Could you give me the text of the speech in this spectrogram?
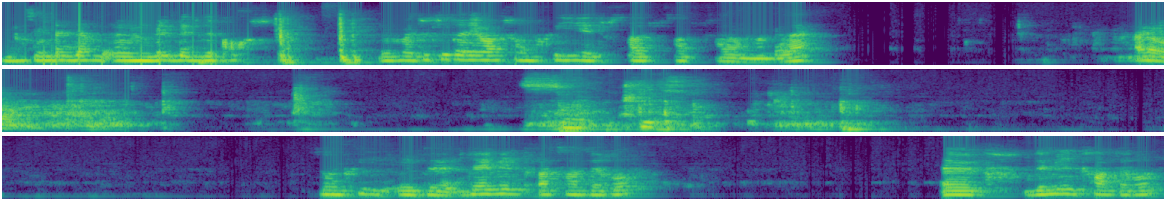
Donc, C'est une belle, bête- une belle bête de course. Donc, on va tout de suite aller voir son prix et tout ça, tout ça, tout ça. Alors, son prix. Son prix est de 2300 euros. Euh, 2030 euros.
